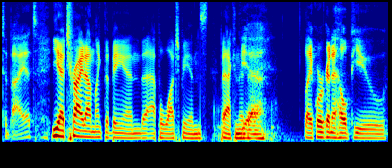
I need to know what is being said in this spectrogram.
to buy it. Yeah, try it on like the band, the Apple Watch bands back in the yeah. day. Like we're going to help you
